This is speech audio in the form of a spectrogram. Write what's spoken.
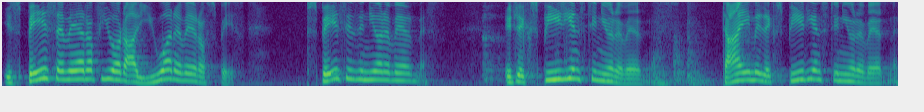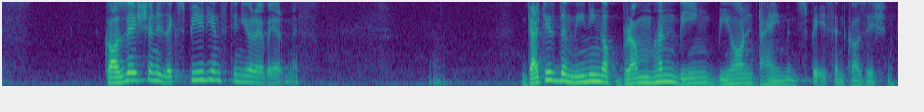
Is space aware of you or are you are aware of space? Space is in your awareness. It's experienced in your awareness. Time is experienced in your awareness. Causation is experienced in your awareness. That is the meaning of Brahman being beyond time and space and causation.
